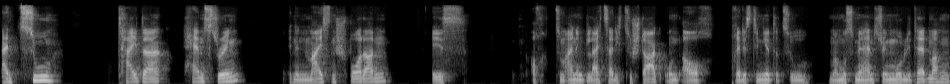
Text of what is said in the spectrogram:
Ein zu tighter Hamstring in den meisten Sportarten ist auch zum einen gleichzeitig zu stark und auch prädestiniert dazu. Man muss mehr Hamstring-Mobilität machen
